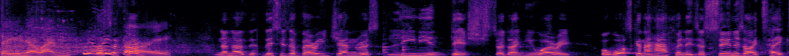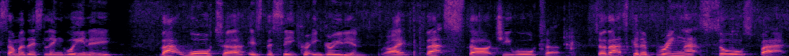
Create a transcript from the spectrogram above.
so you know, I'm really okay. sorry. No, no, th- this is a very generous, lenient dish, so don't you worry. But what's going to happen is as soon as I take some of this linguine, that water is the secret ingredient, right? That's starchy water. So that's going to bring that sauce back.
